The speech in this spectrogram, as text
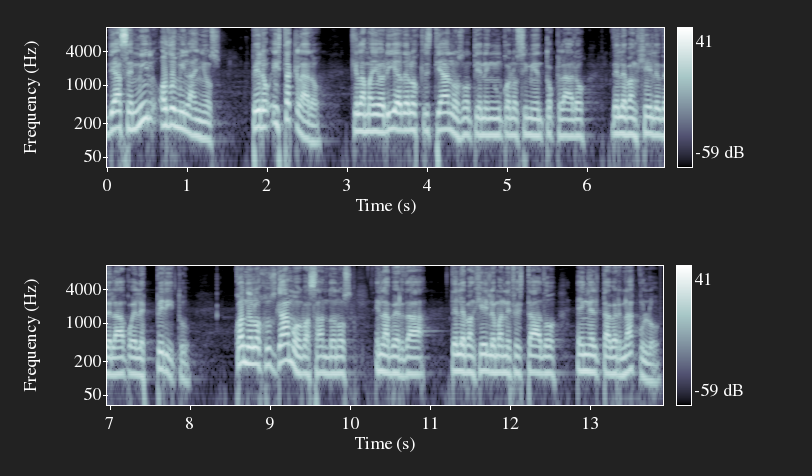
de hace mil o dos mil años, pero está claro que la mayoría de los cristianos no tienen un conocimiento claro del Evangelio del agua y el Espíritu. Cuando lo juzgamos basándonos en la verdad del Evangelio manifestado en el tabernáculo.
